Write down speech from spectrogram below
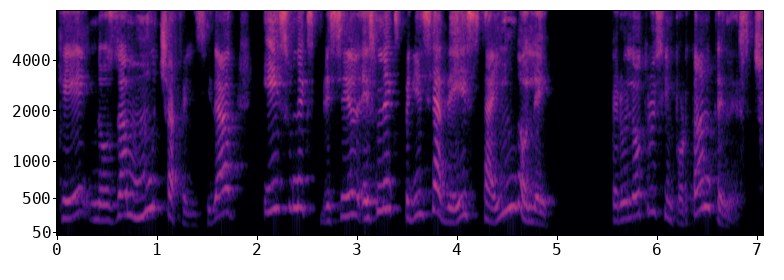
que nos da mucha felicidad. Es una, expresión, es una experiencia de esta índole, pero el otro es importante en esto.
